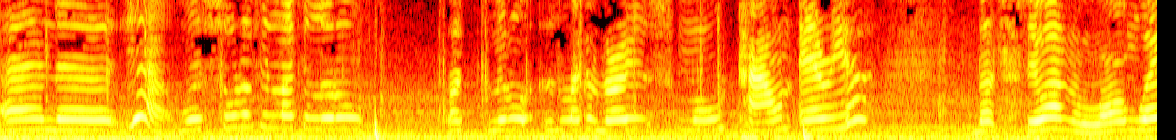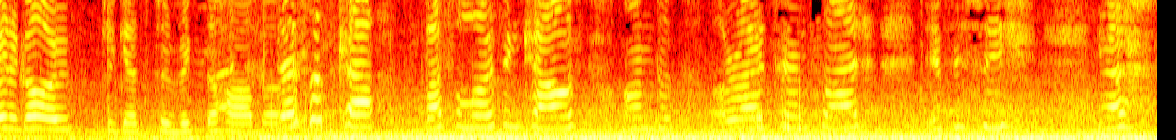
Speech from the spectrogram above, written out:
and uh, yeah, we're sort of in like a little, like little, it's like a very small town area, but still have a long way to go to get to Victor Harbor. There's some cow, buffaloes and cows on the right hand side. If you see, yeah.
